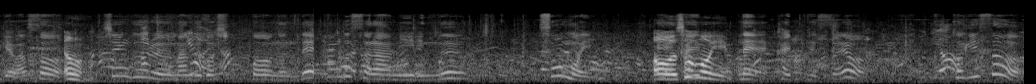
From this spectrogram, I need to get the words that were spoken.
한국에 와서 어. 친구를 만들고 싶었는데 한국 사람이 있는 소모임. 어, 소모임. 네, 가입했어요. 거기서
